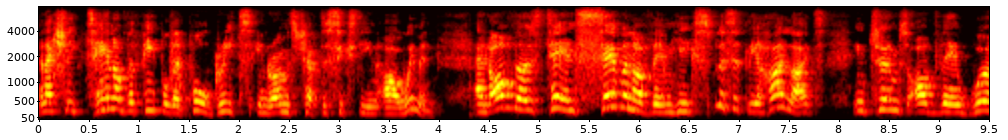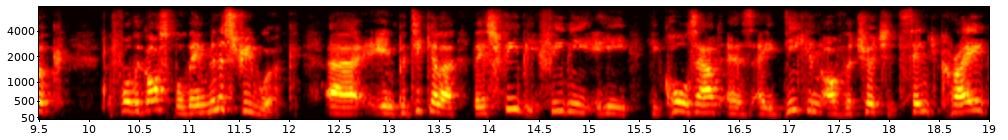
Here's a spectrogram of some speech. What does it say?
And actually, 10 of the people that Paul greets in Romans chapter 16 are women. And of those 10, seven of them he explicitly highlights in terms of their work for the gospel, their ministry work. Uh, in particular, there's Phoebe. Phoebe, he, he calls out as a deacon of the church at Cenchreae.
